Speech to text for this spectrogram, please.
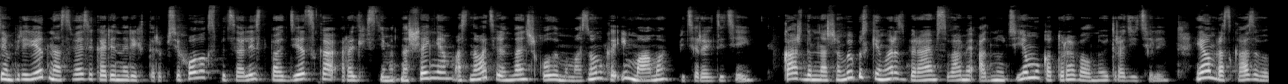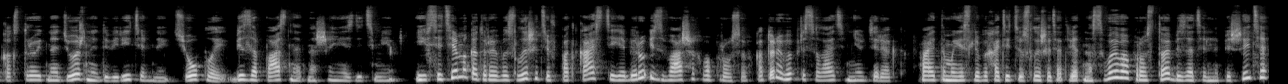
Всем привет! На связи Карина Рихтер, психолог, специалист по детско-родительским отношениям, основатель онлайн-школы «Мамазонка» и мама пятерых детей. В каждом нашем выпуске мы разбираем с вами одну тему, которая волнует родителей. Я вам рассказываю, как строить надежные, доверительные, теплые, безопасные отношения с детьми. И все темы, которые вы слышите в подкасте, я беру из ваших вопросов, которые вы присылаете мне в директ. Поэтому, если вы хотите услышать ответ на свой вопрос, то обязательно пишите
